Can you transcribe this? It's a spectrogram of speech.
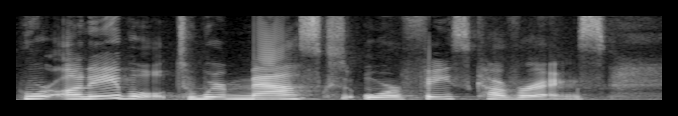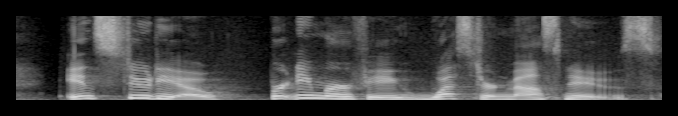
who are unable to wear masks or face coverings. In studio, Brittany Murphy, Western Mass News.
